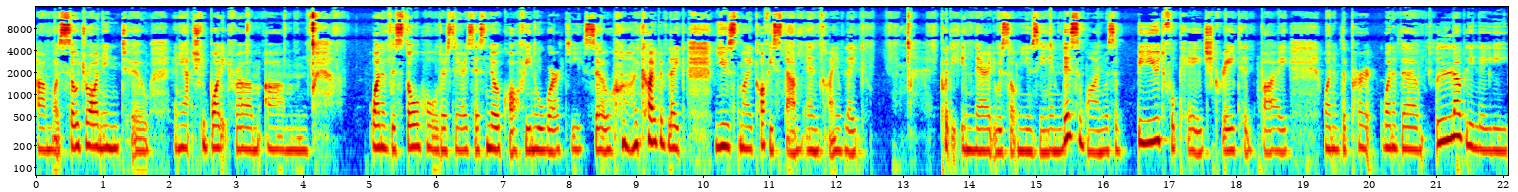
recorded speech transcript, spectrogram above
um, was so drawn into and he actually bought it from um, one of the stall holders there. It says no coffee, no worky. So I kind of like used my coffee stamp and kind of like put it in there. It was so amusing. And this one was a beautiful page created by one of the per one of the lovely lady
